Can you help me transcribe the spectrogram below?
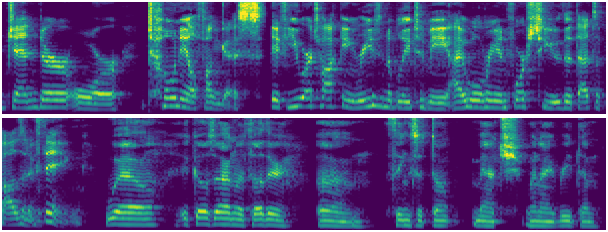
gender or toenail fungus. If you are talking reasonably to me, I will reinforce to you that that's a positive thing. Well, it goes on with other um, things that don't match when I read them.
